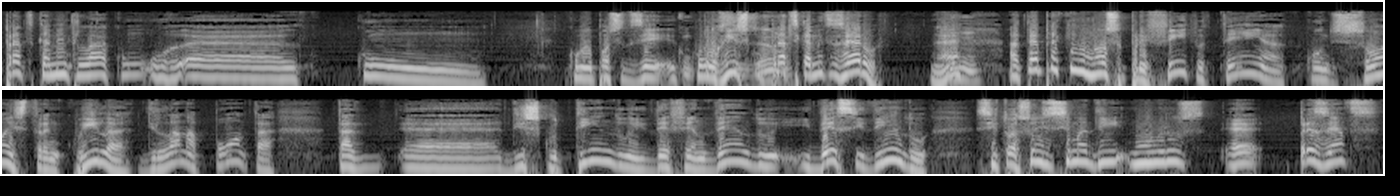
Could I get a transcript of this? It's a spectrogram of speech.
praticamente lá com o, uh, com, como eu posso dizer, com, com o risco praticamente zero. Né? Uhum. Até para que o nosso prefeito tenha condições tranquilas de lá na ponta estar tá, é, discutindo e defendendo e decidindo situações em cima de números é, presentes.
